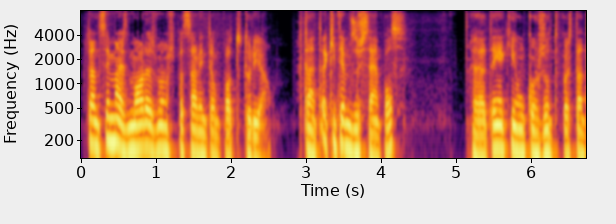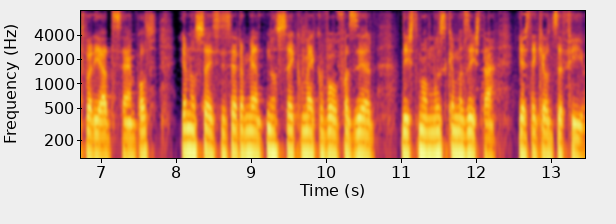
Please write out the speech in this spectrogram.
Portanto, sem mais demoras, vamos passar então para o tutorial. Portanto, aqui temos os samples. Uh, tem aqui um conjunto bastante variado de samples. Eu não sei, sinceramente, não sei como é que vou fazer disto uma música, mas aí está. Este é que é o desafio.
